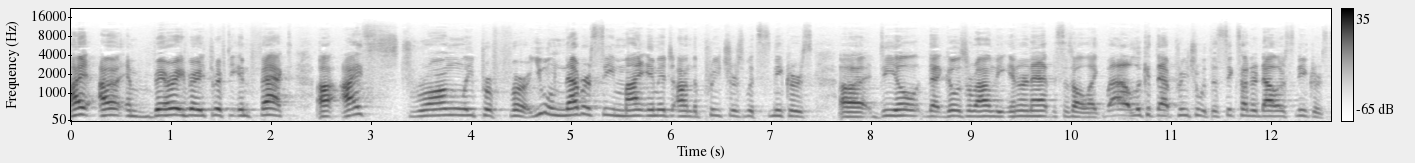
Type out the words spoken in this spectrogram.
I, I am very, very thrifty. In fact, uh, I strongly prefer, you will never see my image on the preachers with sneakers uh, deal that goes around the internet. This is all like, wow, look at that preacher with the $600 sneakers.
